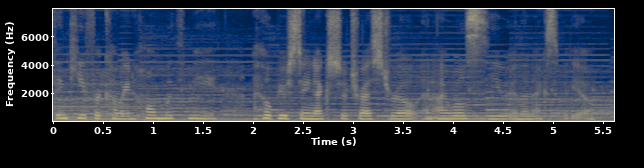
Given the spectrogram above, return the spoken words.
Thank you for coming home with me. I hope you're staying extraterrestrial, and I will see you in the next video.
